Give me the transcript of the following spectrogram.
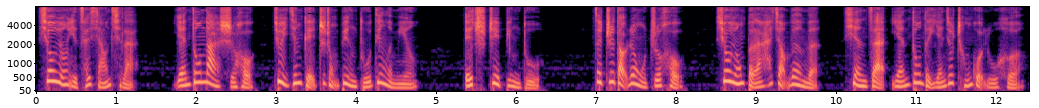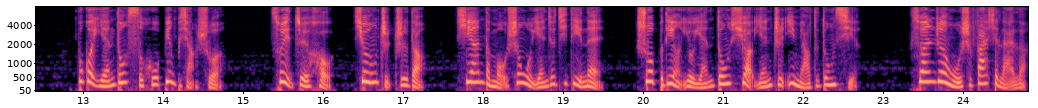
修勇也才想起来，严冬那时候就已经给这种病毒定了名，HG 病毒。在知道任务之后。修勇本来还想问问现在严冬的研究成果如何，不过严冬似乎并不想说，所以最后修勇只知道西安的某生物研究基地内，说不定有严冬需要研制疫苗的东西。虽然任务是发下来了，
